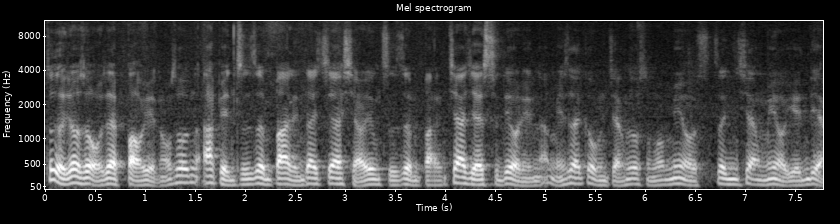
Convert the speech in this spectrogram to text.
这个就是我在抱怨，我说阿扁执政八年，再加小英执政八年，加起来十六年了，每次在跟我们讲说什么没有真相，没有原谅，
